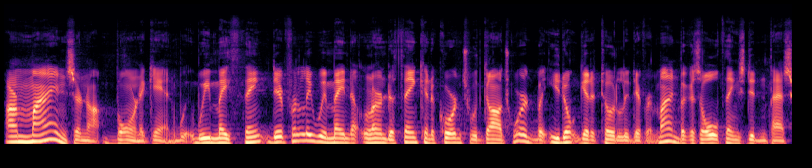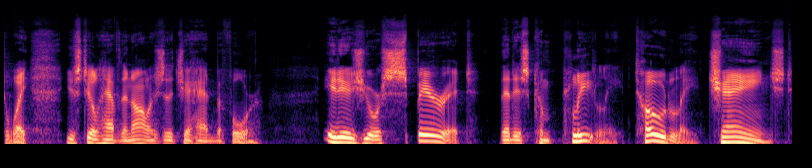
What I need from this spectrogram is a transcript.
Our minds are not born again. We, we may think differently. We may not learn to think in accordance with God's word, but you don't get a totally different mind because old things didn't pass away. You still have the knowledge that you had before. It is your spirit that is completely, totally changed.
